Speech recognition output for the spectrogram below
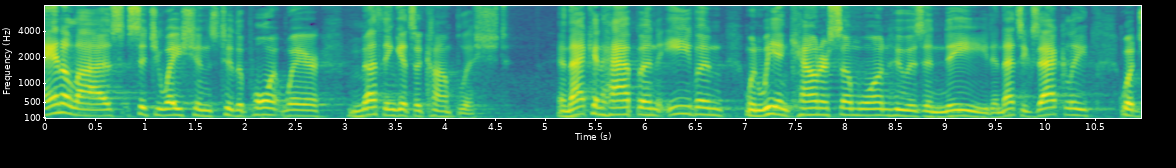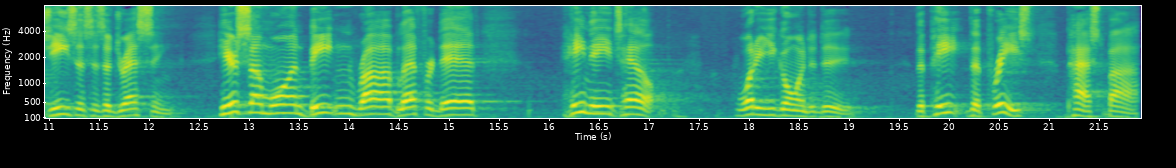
analyze situations to the point where nothing gets accomplished. And that can happen even when we encounter someone who is in need. And that's exactly what Jesus is addressing. Here's someone beaten, robbed, left for dead. He needs help. What are you going to do? The, pe- the priest passed by.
